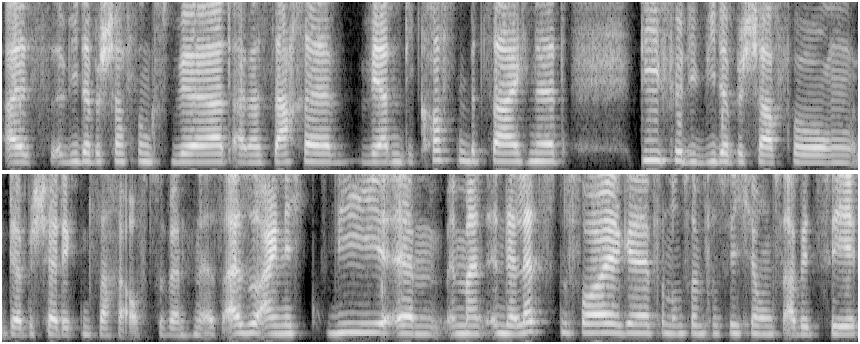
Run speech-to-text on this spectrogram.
als Wiederbeschaffungswert einer Sache werden die Kosten bezeichnet, die für die Wiederbeschaffung der beschädigten Sache aufzuwenden ist. Also eigentlich wie ähm, in, der letzten Folge von unserem Versicherungs-ABC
